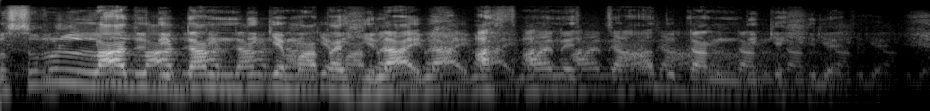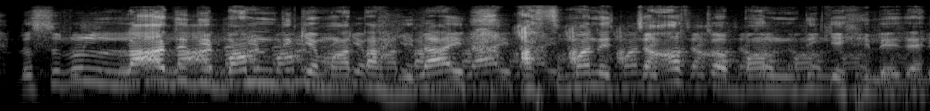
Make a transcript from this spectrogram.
রসুল্লাহ যদি ডান দিকে মাথা হিলায় আসমানের চাঁদ ডান দিকে হিলে। রসুল্লাহ যদি বাম দিকে মাথা হিলায় আসমানের চাঁদটা বাম দিকে হিলে যায়।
